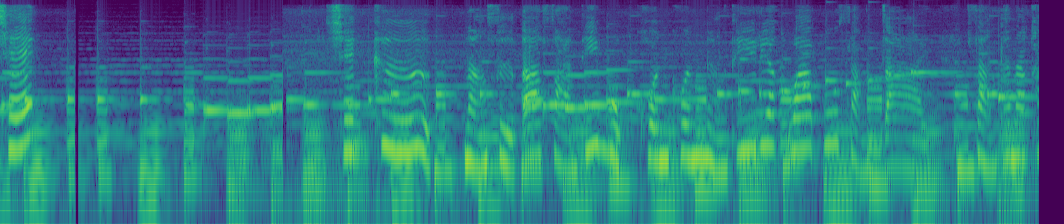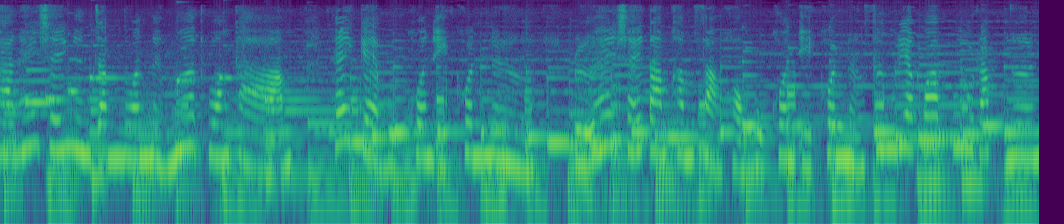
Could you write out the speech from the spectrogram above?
เช็ค เช็คคือ หนังสือตราสารที่บุคคลคนหนึ่งที่เรียกว่าผู้สั่งจ่าย สั่งธนาคารให้ใช้เงินจำนวนหนึ่งเมื่อทวงถาม ให้แก่บุคคลอีกคนหนึ่ง หรือให้ใช้ตามคำสั่งของบุคคลอีกคนหนึ่งซึ่งเรียกว่าผู้รับเงิน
